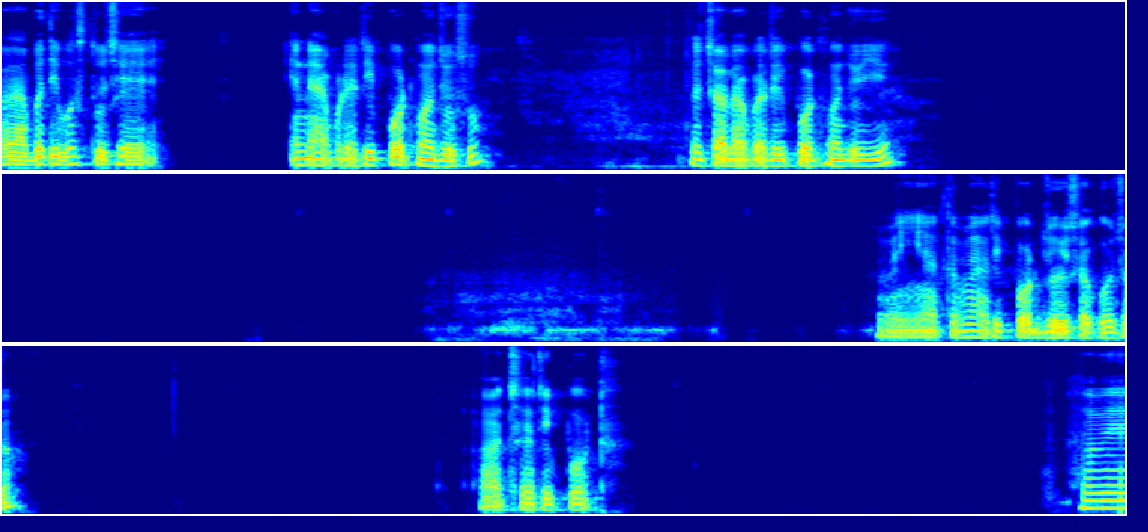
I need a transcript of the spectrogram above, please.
હવે આ બધી વસ્તુ છે એને આપણે રિપોર્ટમાં જોશું. તો ચાલો આપણે રિપોર્ટમાં જોઈએ. હવે અહીંયા તમે આ રિપોર્ટ જોઈ શકો છો. આ છે રિપોર્ટ હવે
